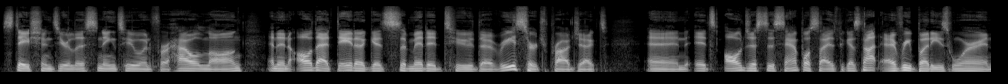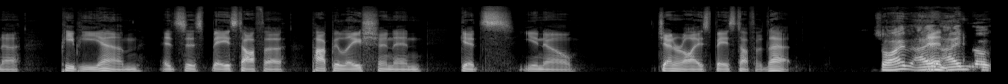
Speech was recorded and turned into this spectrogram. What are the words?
stations you're listening to and for how long. And then all that data gets submitted to the research project. And it's all just a sample size because not everybody's wearing a PPM. It's just based off a population and gets, you know, generalized based off of that. So I, I, and, I know,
